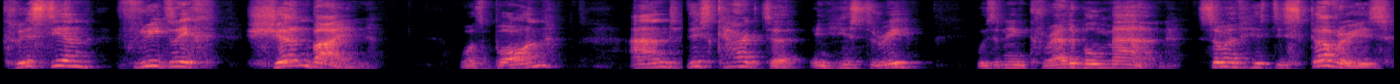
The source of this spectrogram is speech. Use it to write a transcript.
Christian Friedrich Schönbein was born and this character in history was an incredible man. Some of his discoveries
